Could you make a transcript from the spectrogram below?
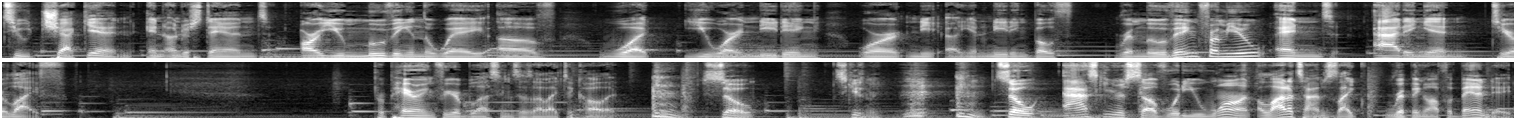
to check in and understand are you moving in the way of what you are needing or uh, you know needing both removing from you and adding in to your life preparing for your blessings as i like to call it so excuse me. So asking yourself what do you want a lot of times is like ripping off a band-aid.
